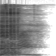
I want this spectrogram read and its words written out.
ค่ะ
